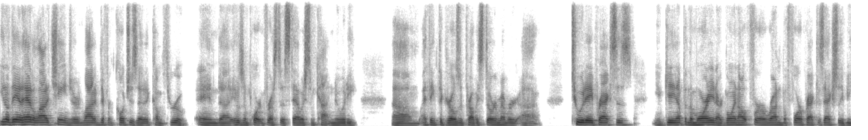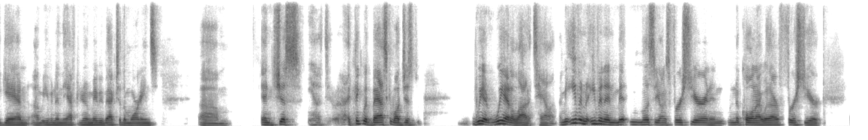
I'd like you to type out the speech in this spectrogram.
you know, they had had a lot of change or a lot of different coaches that had come through, and uh, it was important for us to establish some continuity. Um, I think the girls would probably still remember uh, two a day practices, you know, getting up in the morning or going out for a run before practice actually began, um, even in the afternoon, maybe back to the mornings. Um, and just, you know, I think with basketball, just we had we had a lot of talent. I mean, even even in Melissa Young's first year and in Nicole and I with our first year,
